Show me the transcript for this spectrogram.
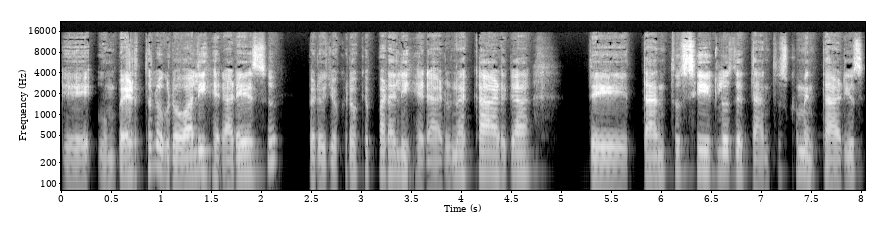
eh, Humberto logró aligerar eso, pero yo creo que para aligerar una carga de tantos siglos, de tantos comentarios,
